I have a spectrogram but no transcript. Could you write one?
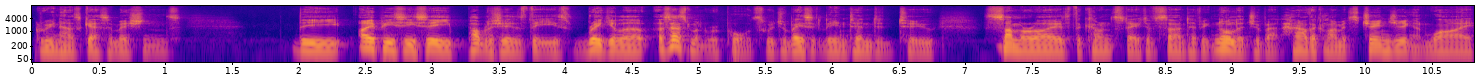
greenhouse gas emissions. The IPCC publishes these regular assessment reports, which are basically intended to summarize the current state of scientific knowledge about how the climate's changing and why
